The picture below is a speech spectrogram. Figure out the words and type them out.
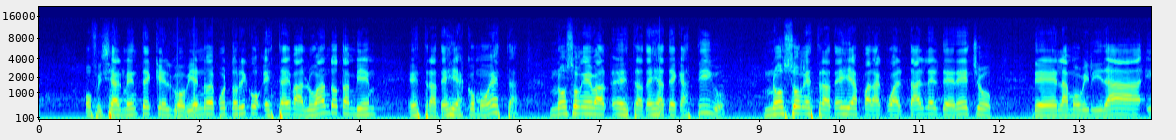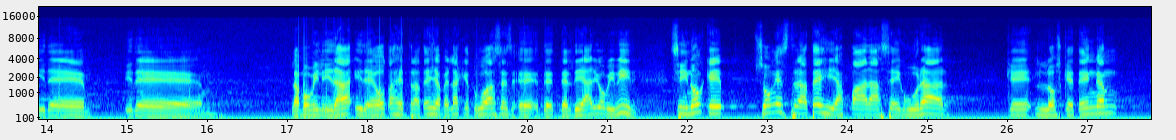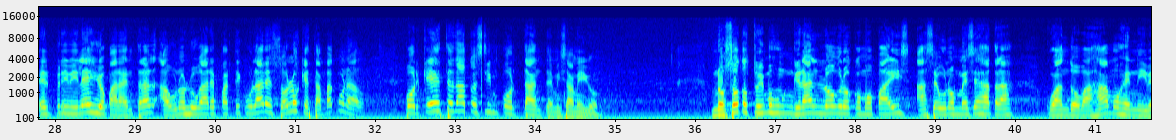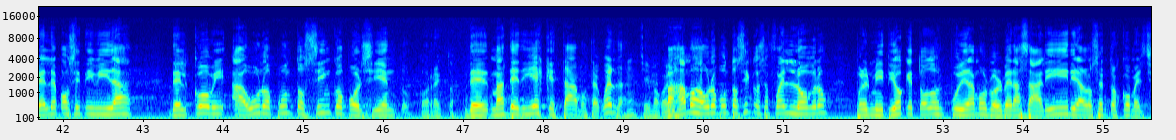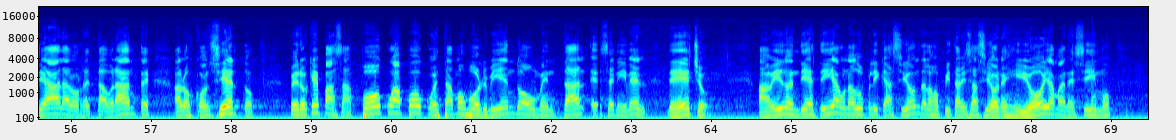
oficialmente que el gobierno de Puerto Rico está evaluando también estrategias como esta. No son estrategias de castigo, no son estrategias para coartarle el derecho de la movilidad y de, y de la movilidad y de otras estrategias, ¿verdad? Que tú haces eh, del diario vivir, sino que son estrategias para asegurar que los que tengan el privilegio para entrar a unos lugares particulares son los que están vacunados. ¿Por qué este dato es importante, mis amigos? Nosotros tuvimos un gran logro como país hace unos meses atrás cuando bajamos el nivel de positividad del COVID a 1.5%. Correcto. De más de 10 que estábamos, ¿te acuerdas? sí, me acuerdo. Bajamos a 1.5, ese fue el logro permitió que todos pudiéramos volver a salir, ir a los centros comerciales, a los restaurantes, a los conciertos. Pero ¿qué pasa? Poco a poco estamos volviendo a aumentar ese nivel. De hecho, ha habido en 10 días una duplicación de las hospitalizaciones y hoy amanecimos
